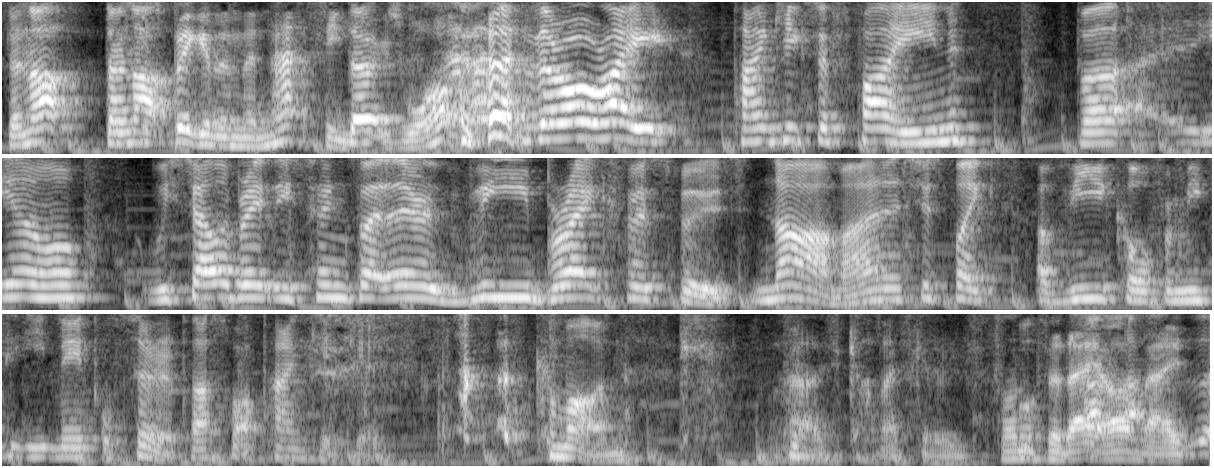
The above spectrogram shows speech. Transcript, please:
They're not. They're This is not bigger than the Nazi They're- news. What? they're all right. Pancakes are fine, but uh, you know we celebrate these things like they're the breakfast food. Nah, man, it's just like a vehicle for me to eat maple syrup. That's what a pancake is. Come on, this comment's going to be fun today, aren't they?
